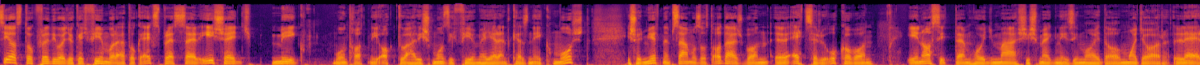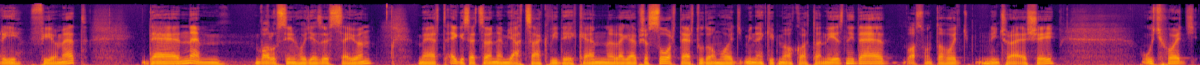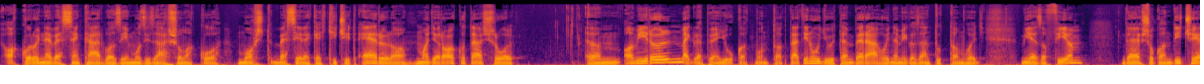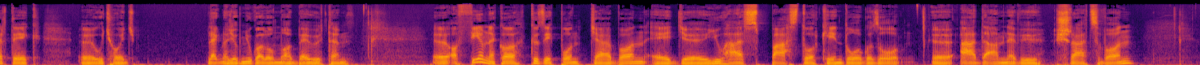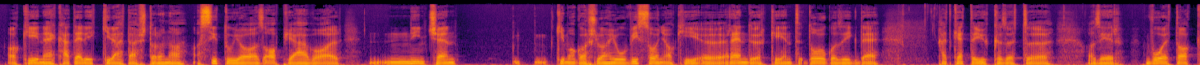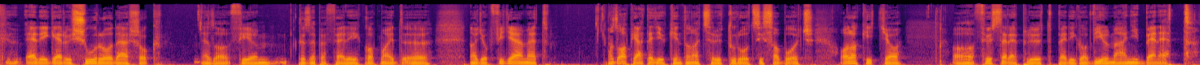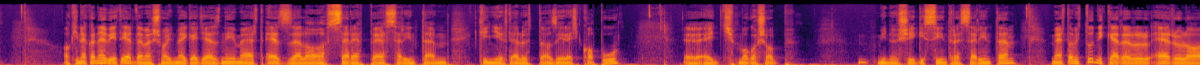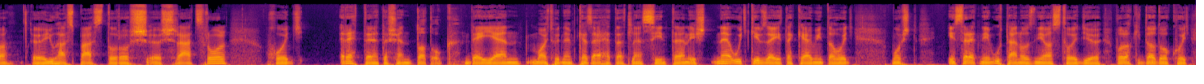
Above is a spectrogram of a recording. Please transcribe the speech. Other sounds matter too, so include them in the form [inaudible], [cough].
Sziasztok, Freddy vagyok, egy filmbarátok Expresszel, és egy még mondhatni aktuális mozifilme jelentkeznék most, és hogy miért nem számozott adásban, egyszerű oka van. Én azt hittem, hogy más is megnézi majd a magyar Larry filmet, de nem valószínű, hogy ez összejön, mert egész egyszerűen nem játszák vidéken, legalábbis a Sorter tudom, hogy mindenképp meg akarta nézni, de azt mondta, hogy nincs rá esély. Úgyhogy akkor, hogy ne vesszen kárba az én mozizásom, akkor most beszélek egy kicsit erről a magyar alkotásról, amiről meglepően jókat mondtak. Tehát én úgy ültem be rá, hogy nem igazán tudtam, hogy mi ez a film, de sokan dicsérték, úgyhogy legnagyobb nyugalommal beültem. A filmnek a középpontjában egy juhász pásztorként dolgozó Ádám nevű srác van, akinek hát elég kilátástalan a, a szituja az apjával, nincsen kimagaslóan jó viszony, aki rendőrként dolgozik, de hát kettejük között azért voltak elég erős súrlódások, ez a film közepe felé kap majd nagyobb figyelmet. Az apját egyébként a nagyszerű Turóci Szabolcs alakítja, a főszereplőt pedig a Vilmányi Benett, akinek a nevét érdemes majd megegyezni, mert ezzel a szereppel szerintem kinyílt előtte azért egy kapu, egy magasabb minőségi szintre szerintem, mert amit tudni kell erről, erről a juhászpásztoros srácról, hogy rettenetesen dadog, de ilyen majd, hogy nem kezelhetetlen szinten, és ne úgy képzeljétek el, mint ahogy most én szeretném utánozni azt, hogy valaki dadog, hogy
